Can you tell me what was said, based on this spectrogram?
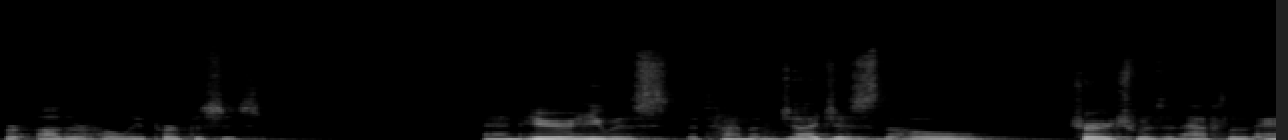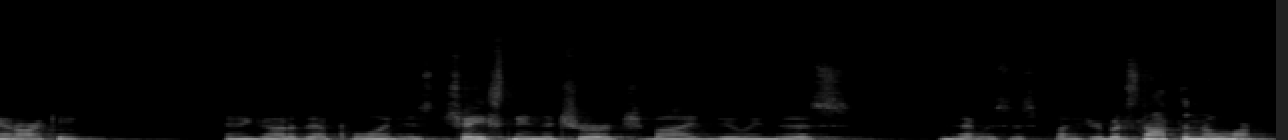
for other holy purposes. And here he was the time of judges. The whole church was an absolute anarchy. And God at that point is chastening the church by doing this, and that was his pleasure. But it's not the norm.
